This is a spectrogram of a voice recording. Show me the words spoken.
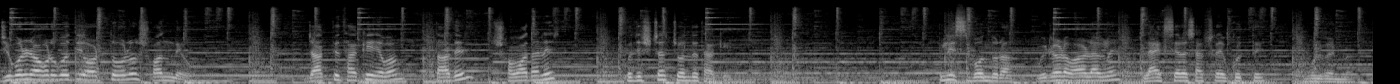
জীবনের অগ্রগতির অর্থ হলো সন্দেহ। জাগতে থাকে এবং তাদের সমাধানের প্রচেষ্টা চলতে থাকে। প্লিজ বন্ধুরা, ভিডিওটা ভালো লাগলে লাইক শেয়ার সাবস্ক্রাইব করতে ভুলবেন না।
